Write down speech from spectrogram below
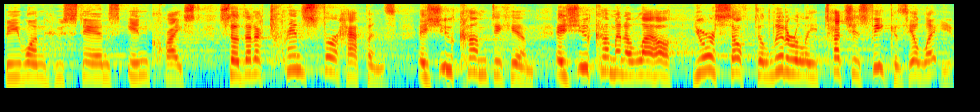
Be one who stands in Christ so that a transfer happens as you come to Him, as you come and allow yourself to literally touch His feet, because He'll let you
